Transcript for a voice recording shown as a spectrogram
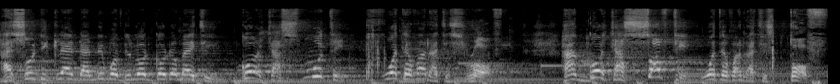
I so declare in the name of the Lord God Almighty, God shall smoothen whatever that is rough, and God shall soften whatever that is tough.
